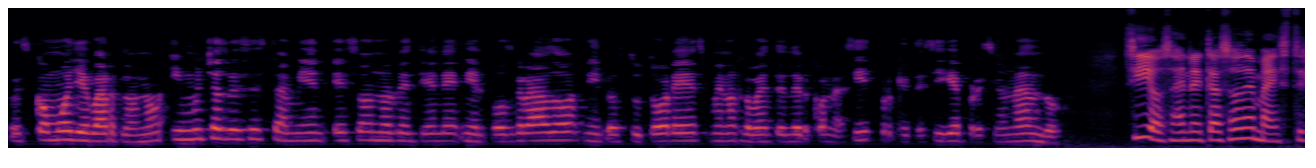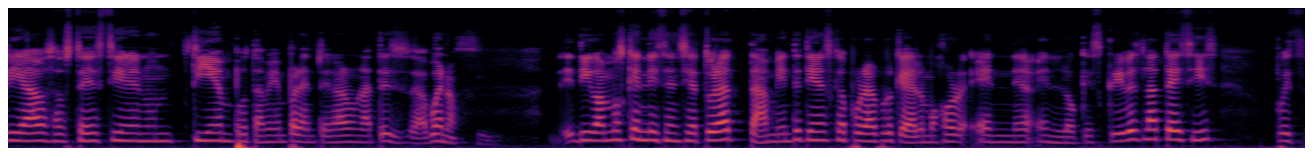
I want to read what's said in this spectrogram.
pues cómo llevarlo, ¿no? Y muchas veces también eso no lo entiende ni el posgrado, ni los tutores, menos lo va a entender con ACID porque te sigue presionando. Sí, o sea, en el caso de maestría, o sea, ustedes tienen un tiempo también para entregar una tesis, o sea, bueno, digamos que en licenciatura también te tienes que apurar porque a lo mejor en, en lo que escribes la tesis, pues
